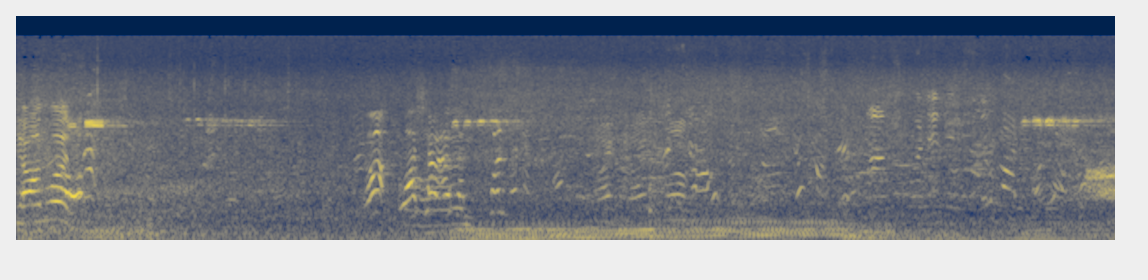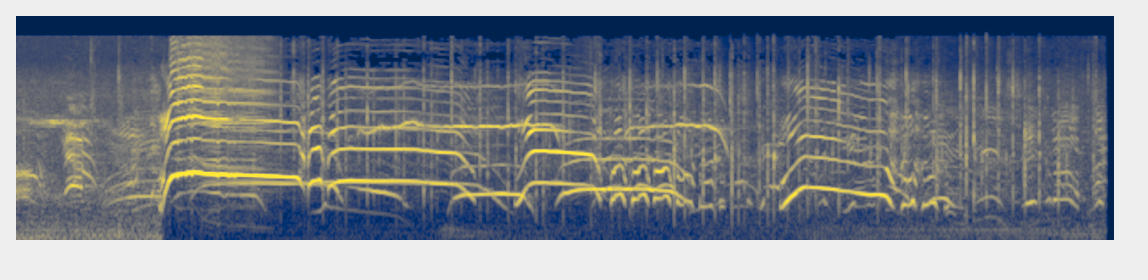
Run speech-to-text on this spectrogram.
Yeah, on wood. Oh, watch out, Evan.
